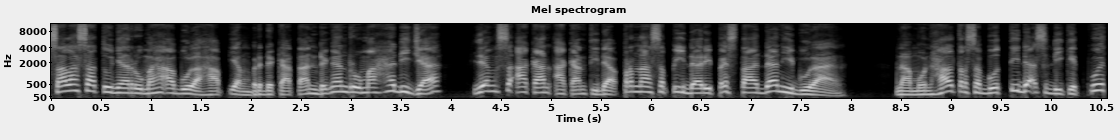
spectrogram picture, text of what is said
Salah satunya rumah Abu Lahab yang berdekatan dengan rumah Hadijah yang seakan-akan tidak pernah sepi dari pesta dan hiburan. Namun hal tersebut tidak sedikit pun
